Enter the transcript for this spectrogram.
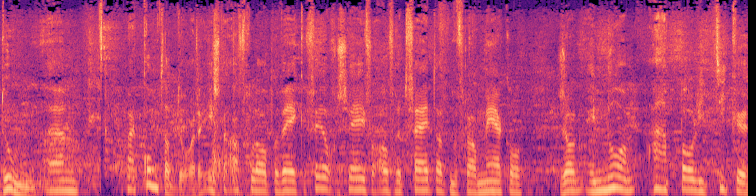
doen. Um, waar komt dat door? Er is de afgelopen weken veel geschreven over het feit dat mevrouw Merkel... zo'n enorm apolitieke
